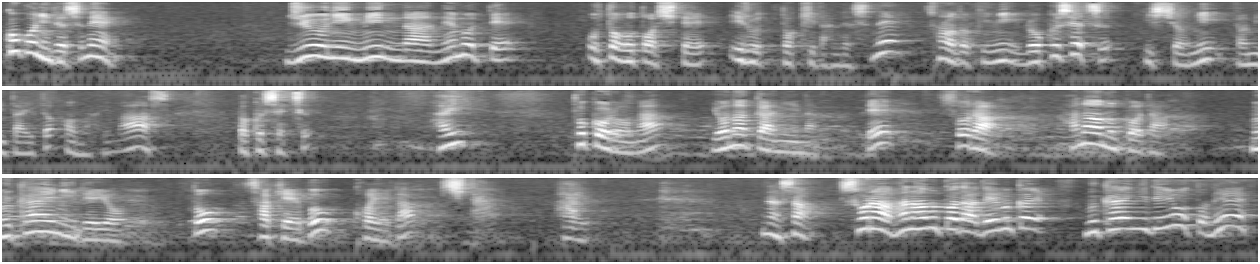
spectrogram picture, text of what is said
う。ここにですね10人みんな眠ってうとうとしている時なんですね。その時に6節一緒に読みたいと思います。6節。はい。ところが夜中になって空花婿だ迎えに出ようと叫ぶ声がした。はい。皆さん空花婿だ出迎え迎えに出ようとね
